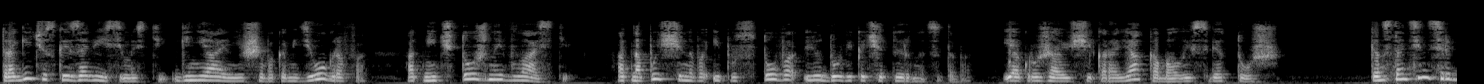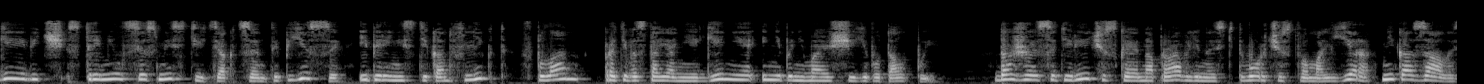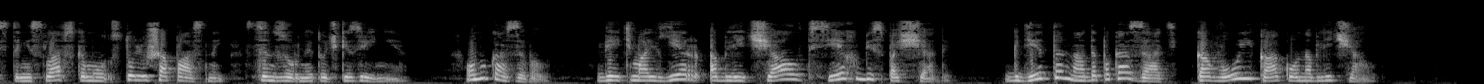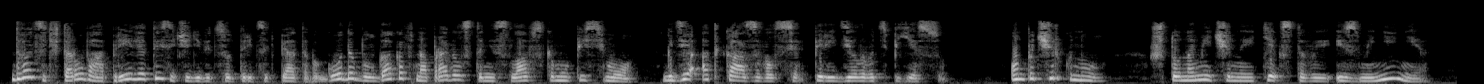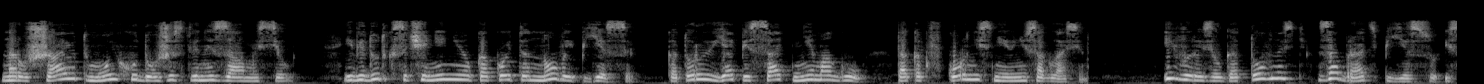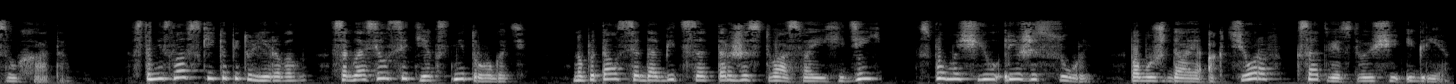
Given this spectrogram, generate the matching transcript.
трагической зависимости гениальнейшего комедиографа от ничтожной власти, от напыщенного и пустого Людовика XIV и окружающей короля Кабалы Святош. Константин Сергеевич стремился сместить акценты пьесы и перенести конфликт в план противостояния гения и непонимающей его толпы. Даже сатирическая направленность творчества Мольера не казалась Станиславскому столь уж опасной с цензурной точки зрения. Он указывал, ведь Мольер обличал всех без пощады. Где-то надо показать, кого и как он обличал. 22 апреля 1935 года Булгаков направил Станиславскому письмо, где отказывался переделывать пьесу. Он подчеркнул, что намеченные текстовые изменения нарушают мой художественный замысел и ведут к сочинению какой-то новой пьесы, которую я писать не могу, так как в корне с нею не согласен, и выразил готовность забрать пьесу из МХАТа. Станиславский капитулировал, согласился текст не трогать, но пытался добиться торжества своих идей с помощью режиссуры, побуждая актеров к соответствующей игре.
